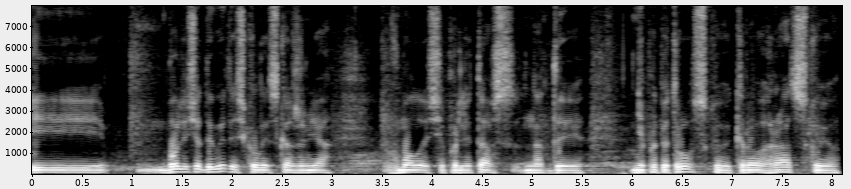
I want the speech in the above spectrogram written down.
І боляче дивитись, коли, скажімо, я в молодості прилітав над Дніпропетровською, Кіровоградською,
